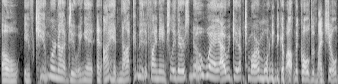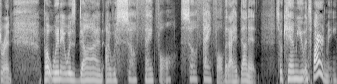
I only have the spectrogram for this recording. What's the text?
oh if Kim were not doing it and I had not committed financially there's no way I would get up tomorrow morning to go out in the cold with my children. But when it was done I was so thankful so thankful that I had done it. So Kim you inspired me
